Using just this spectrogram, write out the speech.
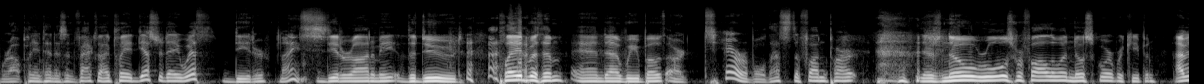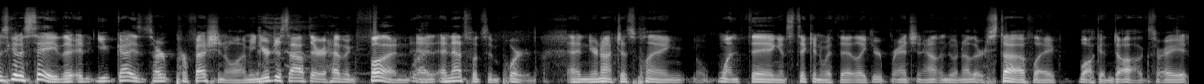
we're out playing tennis. In fact, I played yesterday with Dieter. Nice. Deuteronomy, the dude, played with him, and uh, we both are terrible. That's the fun part. There's no rules we're following, no score we're keeping. I was gonna say that you guys aren't professional. I mean, you're just out there having fun, and, and that's what's important. And you're not just playing one thing and sticking with it. Like you're branching out into another stuff, like walking dogs, right?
